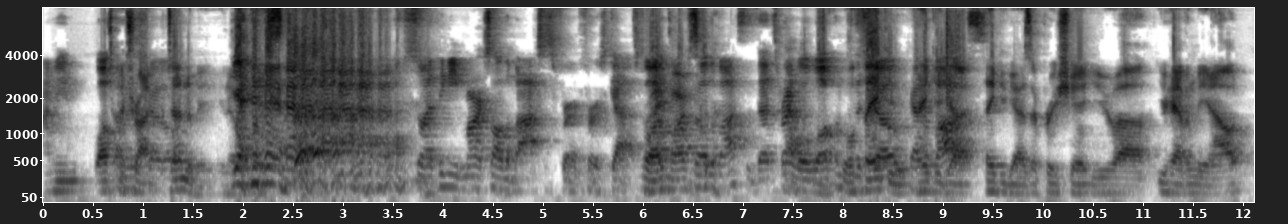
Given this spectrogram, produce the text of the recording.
I mean, welcome. I to try to pretend to be. You know? Yeah. So I think he marks all the boxes for our first guest. well, right? all the boxes. That's right. Well, welcome well, to the thank show. you, Kevin thank you guys, thank you guys. I appreciate you uh, you having me out.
